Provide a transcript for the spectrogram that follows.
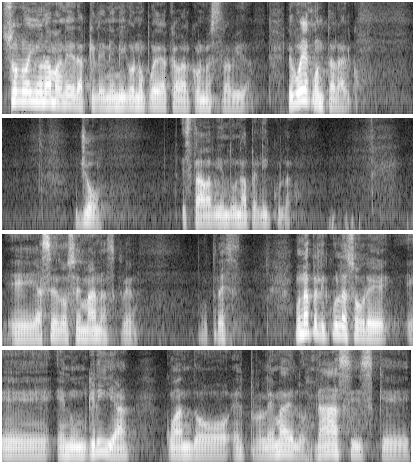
Solo hay una manera que el enemigo no puede acabar con nuestra vida. Le voy a contar algo. Yo estaba viendo una película, eh, hace dos semanas creo, o tres. Una película sobre eh, en Hungría, cuando el problema de los nazis que,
